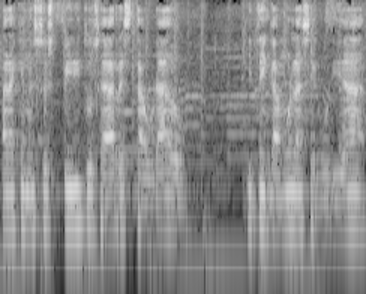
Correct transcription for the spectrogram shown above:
para que nuestro espíritu sea restaurado y tengamos la seguridad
